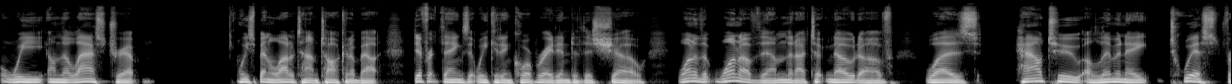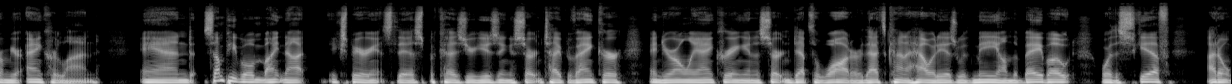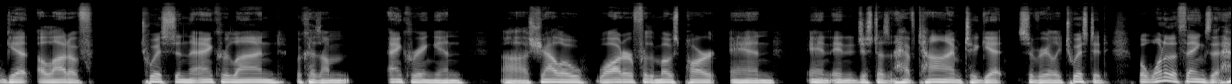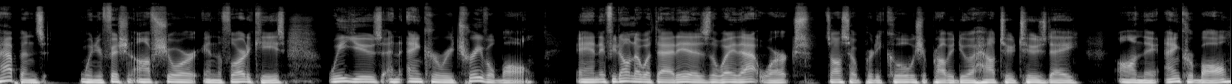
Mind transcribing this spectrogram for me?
we, on the last trip, we spent a lot of time talking about different things that we could incorporate into this show. One of the one of them that I took note of was how to eliminate twist from your anchor line. And some people might not experience this because you're using a certain type of anchor and you're only anchoring in a certain depth of water. That's kind of how it is with me on the bay boat or the skiff. I don't get a lot of twists in the anchor line because I'm anchoring in uh, shallow water for the most part, and and and it just doesn't have time to get severely twisted. But one of the things that happens when you're fishing offshore in the Florida Keys, we use an anchor retrieval ball. And if you don't know what that is, the way that works, it's also pretty cool. We should probably do a how to Tuesday on the anchor ball.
